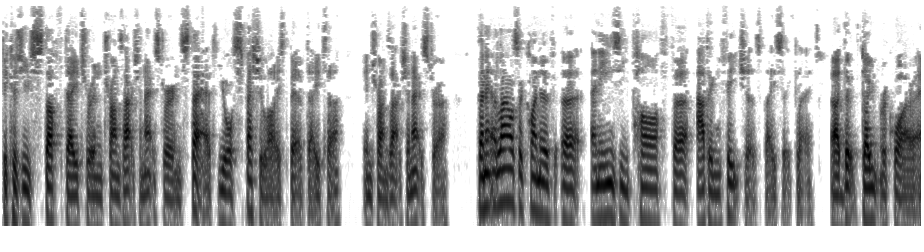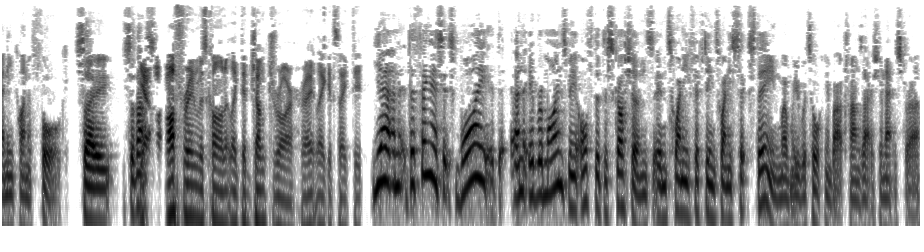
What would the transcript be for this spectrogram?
because you stuff data in transaction extra instead, your specialized bit of data in transaction extra, then it allows a kind of uh, an easy path for adding features, basically, uh, that don't require any kind of fork. So, so that's yeah. Offrin was calling it like the junk drawer, right? Like it's like the yeah. And the thing is, it's why, and it reminds me of the discussions in 2015, 2016 when we were talking about transaction extra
